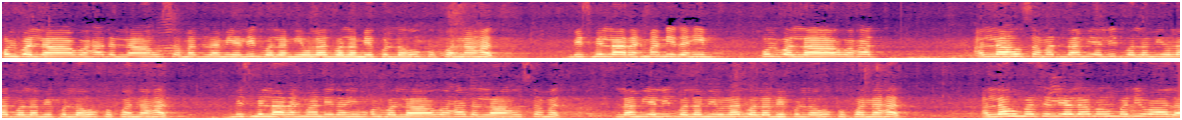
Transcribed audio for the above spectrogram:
قل واللہ وحد اللہ الصمد لم یلد ولم یولد ولم یکن له کفوا احد بسم اللہ الرحمن الرحیم قل واللہ وحد اللہ الصمد لم یلد ولم یولد ولم یکن له کفوا احد بسم الله الرحمن الرحيم. قل والله وحد الله الصمد لم يلد ولم يولد ولم يكن له كفوا أحد. اللهم صل على محمد وعلى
